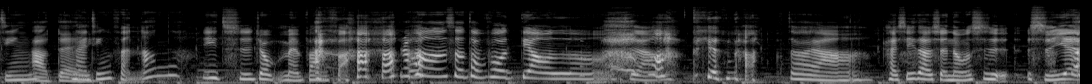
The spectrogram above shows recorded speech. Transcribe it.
精啊，对，奶精粉，然后呢一吃就没办法，然后舌头破掉了，这样。天哪，对啊，凯西的神农氏实验，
